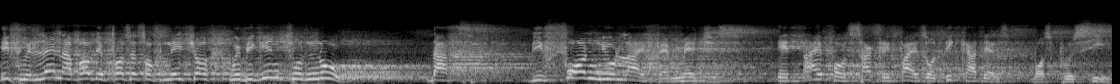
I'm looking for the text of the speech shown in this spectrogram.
If we learn about the process of nature, we begin to know that before new life emerges, a type of sacrifice or decadence must proceed.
